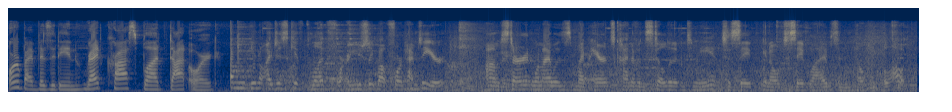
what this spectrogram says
or by visiting redcrossblood.org. Um, you know, I just give blood for usually about four times a year. Um, started when I was my parents kind of instilled it into me to save you know to save lives and help people out.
